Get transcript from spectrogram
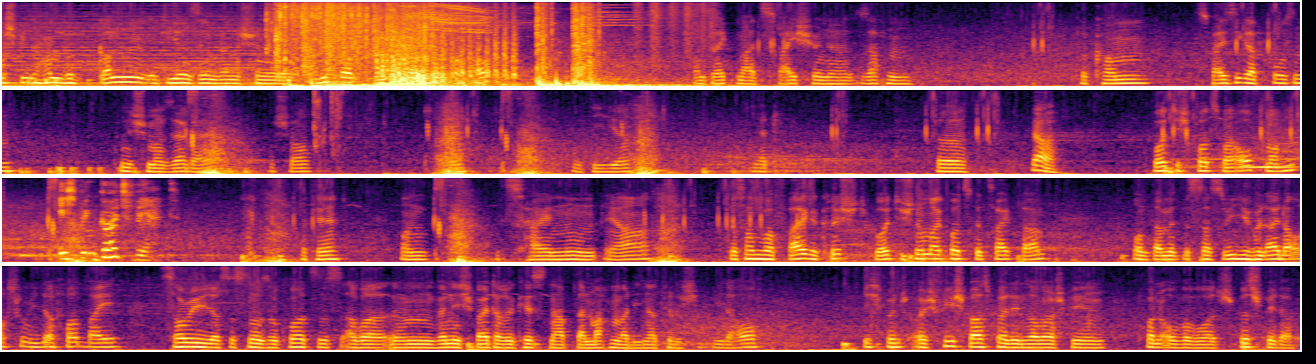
Sommerspiel haben begonnen und hier sehen wir eine schöne Lootbox. Und direkt mal zwei schöne Sachen bekommen. Zwei Siegerposen. Finde ich schon mal sehr geil. Mal schau. Ja. Und die hier. Nett. Äh, ja. Wollte ich kurz mal aufmachen. Ich bin Gold wert. Okay. Und High nun, ja. Das haben wir freigekriegt. Wollte ich nur mal kurz gezeigt haben. Und damit ist das Video leider auch schon wieder vorbei. Sorry, dass es nur so kurz ist, aber ähm, wenn ich weitere Kisten habe, dann machen wir die natürlich wieder auf. Ich wünsche euch viel Spaß bei den Sommerspielen von Overwatch. Bis später.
